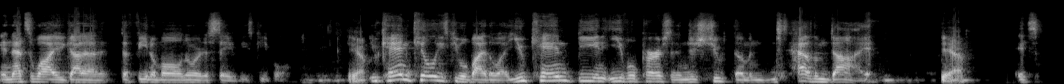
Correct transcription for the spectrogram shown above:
and that's why you gotta defeat them all in order to save these people. Yeah. you can kill these people by the way. You can be an evil person and just shoot them and just have them die. Yeah, it's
